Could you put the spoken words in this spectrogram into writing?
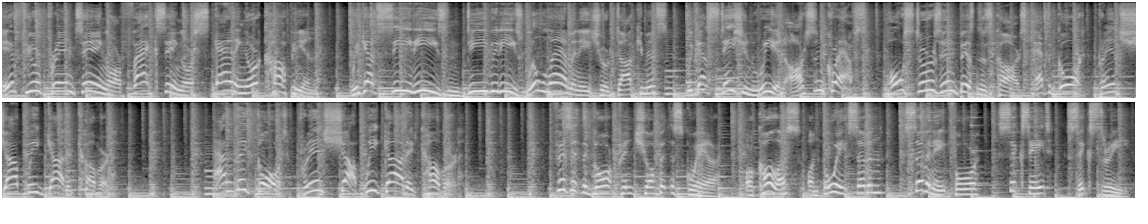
If you're printing or faxing or scanning or copying, we got CDs and DVDs. We'll laminate your documents. We got stationery and arts and crafts, posters and business cards. At the Gort Print Shop, we got it covered. At the Gort Print Shop, we got it covered. Visit the Gort Print Shop at the Square or call us on 087 784 6863.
